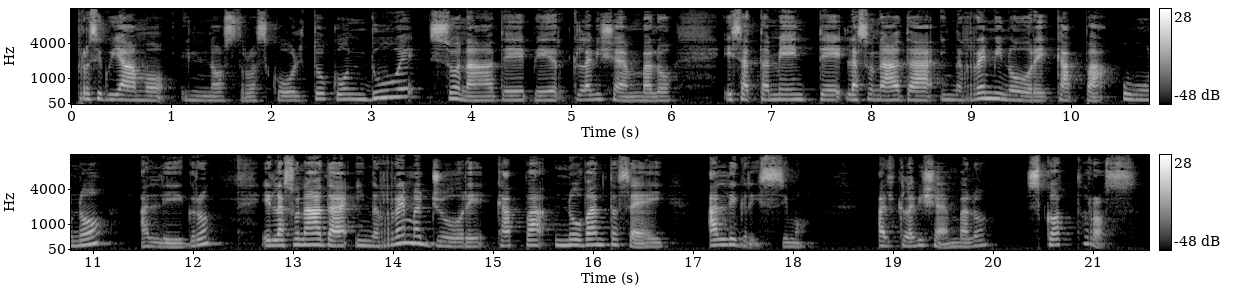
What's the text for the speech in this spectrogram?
Proseguiamo il nostro ascolto con due sonate per clavicembalo, esattamente la sonata in Re minore K1 allegro e la sonata in Re maggiore K96 allegrissimo. Al clavicembalo Scott Ross.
